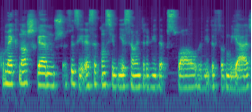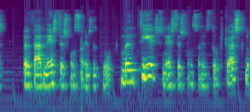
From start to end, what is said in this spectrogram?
como é que nós chegamos a fazer essa conciliação entre a vida pessoal, a vida familiar, para estar nestas funções de topo, manter nestas funções de topo, porque eu acho que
